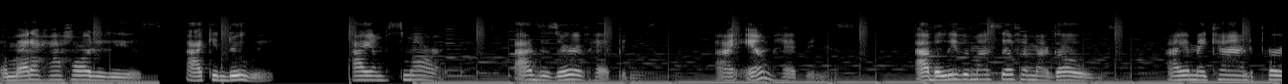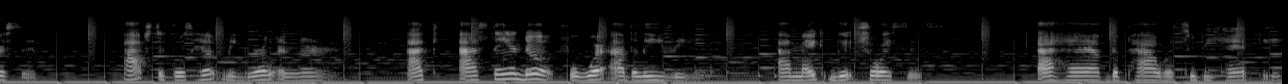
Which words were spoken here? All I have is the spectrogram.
No matter how hard it is, I can do it. I am smart. I deserve happiness. I am happiness. I believe in myself and my goals. I am a kind person. Obstacles help me grow and learn. I, I stand up for what I believe in. I make good choices. I have the power to be happy.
